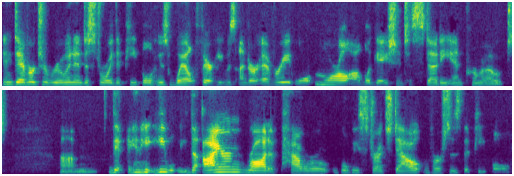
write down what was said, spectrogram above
endeavor to ruin and destroy the people whose welfare he was under every moral obligation to study and promote um, the, and he, he the iron rod of power will be stretched out versus the people.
